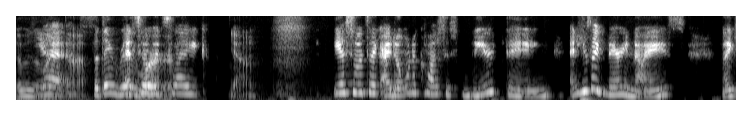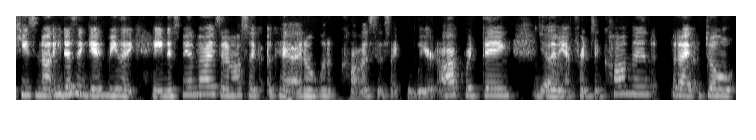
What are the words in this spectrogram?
it wasn't like that. But they really And so it's like, Yeah. yeah, so it's like I don't want to cause this weird thing. And he's like very nice. Like he's not he doesn't give me like heinous man vibes. And I'm also like, okay, I don't want to cause this like weird awkward thing. And then we have friends in common, but I don't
